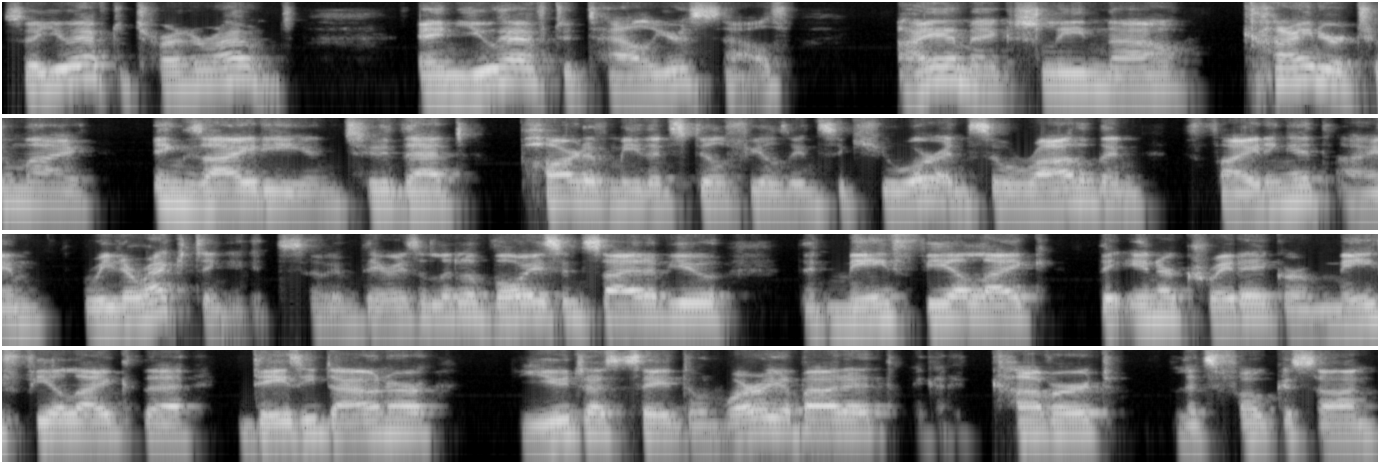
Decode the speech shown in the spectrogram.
So you have to turn it around and you have to tell yourself, I am actually now kinder to my anxiety and to that part of me that still feels insecure. And so rather than fighting it, I am redirecting it. So if there is a little voice inside of you that may feel like the inner critic or may feel like the Daisy Downer, you just say, don't worry about it. I got it covered. Let's focus on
